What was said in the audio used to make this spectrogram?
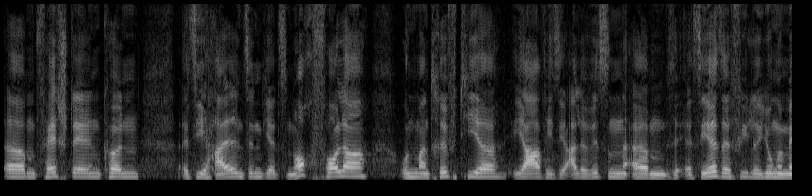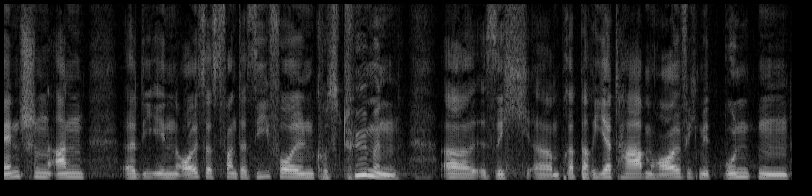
ähm, feststellen können. Die Hallen sind jetzt noch voller und man trifft hier, ja, wie Sie alle wissen, ähm, sehr, sehr viele junge Menschen an, äh, die in äußerst fantasievollen Kostümen äh, sich äh, präpariert haben, häufig mit bunten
